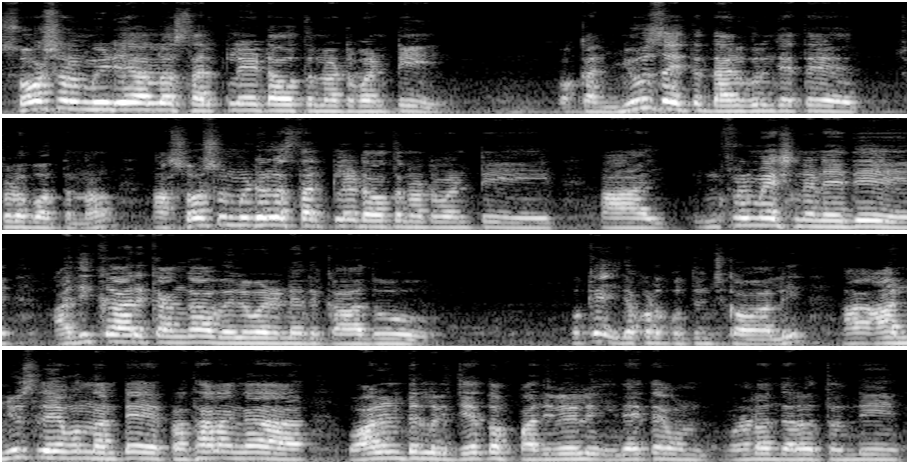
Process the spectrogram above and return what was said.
సోషల్ మీడియాలో సర్క్యులేట్ అవుతున్నటువంటి ఒక న్యూస్ అయితే దాని గురించి అయితే చూడబోతున్నాం. ఆ సోషల్ మీడియాలో సర్క్యులేట్ అవుతున్నటువంటి ఆ ఇన్ఫర్మేషన్ అనేది అధికారికంగా వెలువడినది కాదు. ఓకే ఇది ఒకటి గుర్తుంచుకోవాలి. ఆ- న్యూస్లో ఏముందంటే ప్రధానంగా వాలంటీర్లకు జీతం పదివేలు ఇదైతే ఉండడం జరుగుతుంది.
